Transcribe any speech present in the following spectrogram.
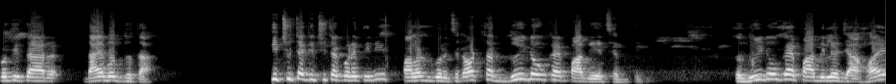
প্রতি তার দায়বদ্ধতা। কিছুটা কিছুটা করে তিনি পালন করেছেন। অর্থাৎ দুই নৌকায় পা দিয়েছেন তিনি। তো দুই নৌকায় পা দিলে যা হয়,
